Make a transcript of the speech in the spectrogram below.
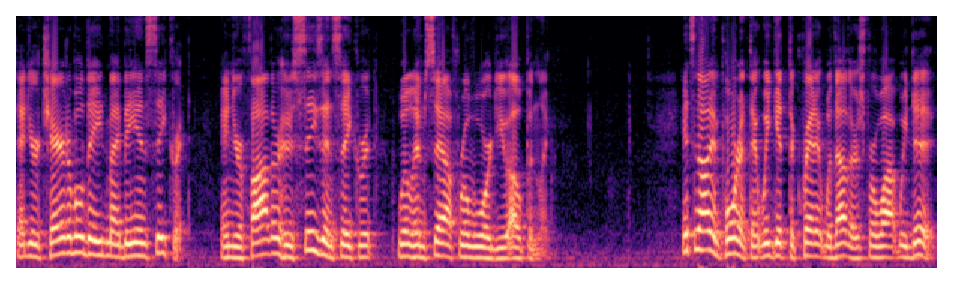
that your charitable deed may be in secret and your Father who sees in secret will himself reward you openly. It's not important that we get the credit with others for what we do.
